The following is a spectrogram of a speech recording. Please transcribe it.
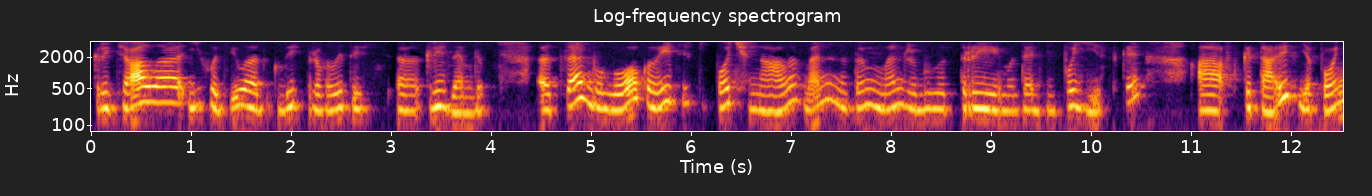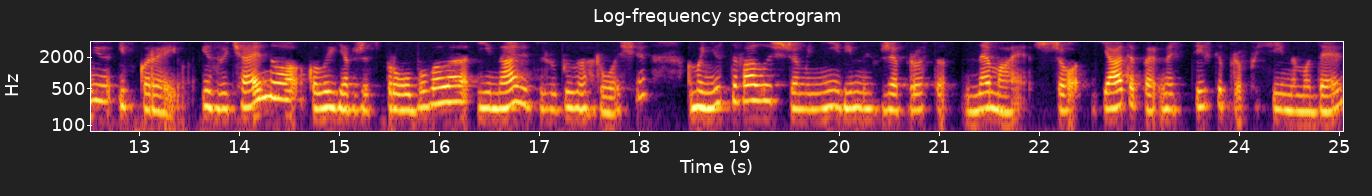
кричала і хотіла кудись провалитись е, крізь землю. Е, Це було, коли я тільки починала. В мене на той момент вже було три модельні поїздки в Китай, в Японію і в Корею. І, звичайно, коли я вже спробувала і навіть заробила гроші, мені здавалося, що мені рівних вже просто немає. Що я тепер настільки професійна модель,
